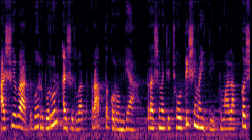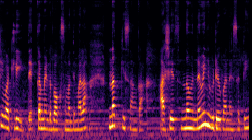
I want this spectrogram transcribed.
आशीर्वाद भरभरून आशीर्वाद प्राप्त करून घ्या. तर अशी माझी छोटीशी माहिती तुम्हाला कशी वाटली ते कमेंट बॉक्समध्ये मला नक्की सांगा. असेच नवनवीन व्हिडिओ पाहण्यासाठी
